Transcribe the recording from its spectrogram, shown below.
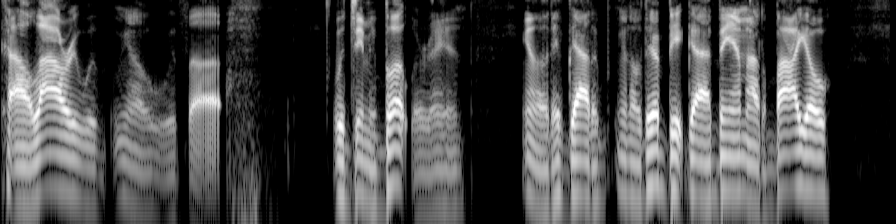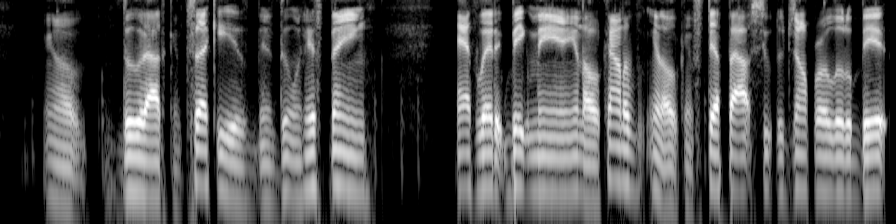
Kyle Lowry with you know with uh with Jimmy Butler, and you know they've got a you know their big guy Bam Adebayo, You know, dude out of Kentucky has been doing his thing. Athletic big man, you know, kind of, you know, can step out, shoot the jumper a little bit.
